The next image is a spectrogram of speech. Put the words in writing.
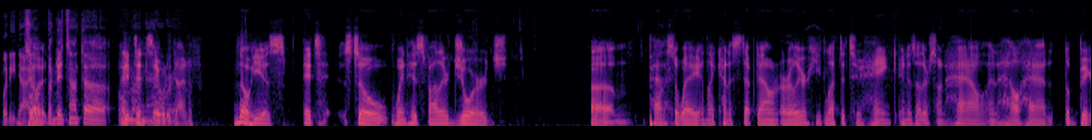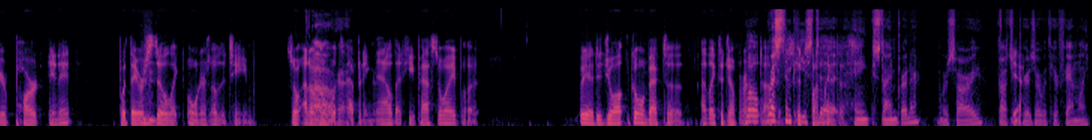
What he died. So, But- but it's not the. Owner it didn't say now, what he died of. No, he is. It's so when his father George, um, passed Jorge. away and like kind of stepped down earlier, he left it to Hank and his other son Hal, and Hal had the bigger part in it, but they were Mhm. still like owners of the team. So I don't know Oh, what's okay. happening now that he passed away, but. But yeah, did you all going back to? I'd like to jump around. Well, rest in peace to like. Hank Steinbrenner. We're sorry. Thoughts and Yeah. prayers are with your family.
